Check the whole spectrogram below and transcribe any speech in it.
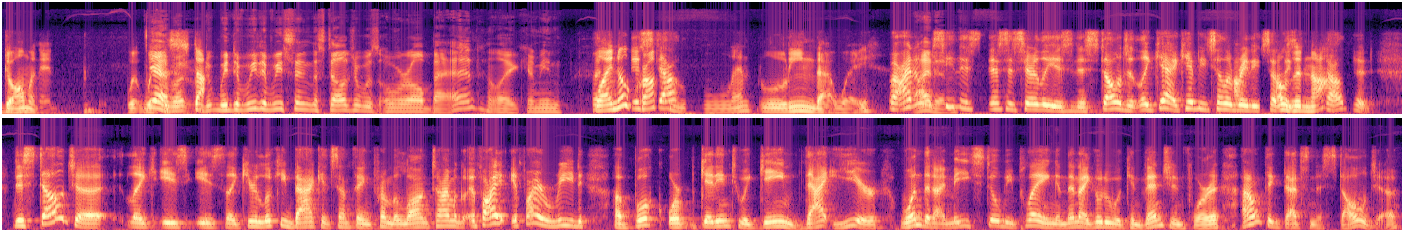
dominant with, with yeah, the but stuff. did we did we did we say nostalgia was overall bad? Like, I mean, well, I know nostal- Crawford lent, leaned that way. But I don't I see this necessarily as nostalgia. Like, yeah, it can't be celebrating something is it not? childhood. Nostalgia, like, is is like you're looking back at something from a long time ago. If I if I read a book or get into a game that year, one that I may still be playing, and then I go to a convention for it, I don't think that's nostalgia.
